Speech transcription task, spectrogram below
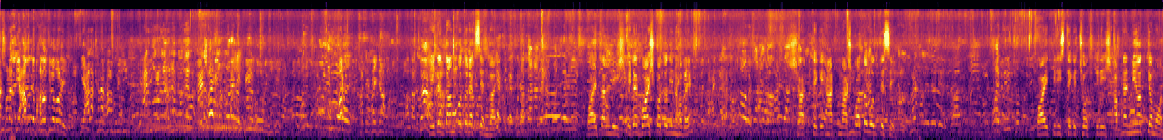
আসলে তুই আগে ভালো ছিল করে তুই আলাখানা খারাপ বুঝি এটার দাম কত রাখছেন ভাই? পঁয়তাল্লিশ। এটার বয়স কতদিন হবে? সাত থেকে আট মাস, কত বলতেছে? পঁয়ত্রিশ থেকে ছত্রিশ, আপনার নিয়ত কেমন?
